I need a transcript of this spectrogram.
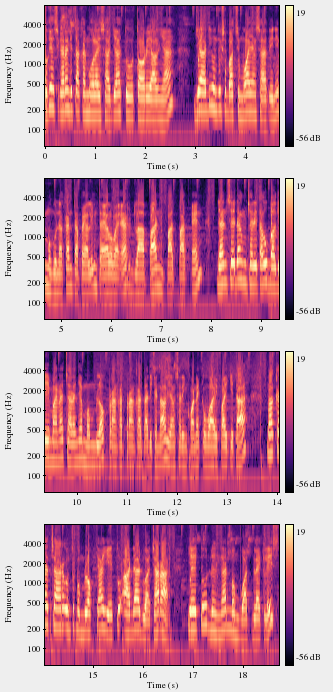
Oke, sekarang kita akan mulai saja tutorialnya. Jadi untuk sobat semua yang saat ini menggunakan TP-Link TLWR 844N dan sedang mencari tahu bagaimana caranya memblok perangkat-perangkat tak dikenal yang sering connect ke WiFi kita, maka cara untuk membloknya yaitu ada dua cara, yaitu dengan membuat blacklist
